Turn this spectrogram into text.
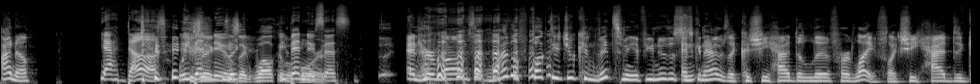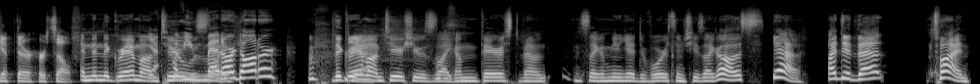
"I know," Yeah, duh. He's We've been like, new. he's like, welcome We've been new, sis. And her mom's like, "Why the fuck did you convince me if you knew this was And- gonna happen?" It's like because she had to live her life, like she had to get there herself. and then the grandma Yeah. too. Have you was met like- our daughter? The grandma too. She was like, I'm embarrassed about. It's like I'm gonna get divorced, and she's like, Oh, that's yeah, I did that. It's fine.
